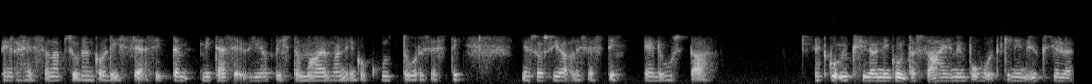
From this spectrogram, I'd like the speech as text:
perheessä lapsuuden kodissa ja sitten mitä se yliopistomaailma niin kuin kulttuurisesti ja sosiaalisesti edustaa että kun yksilö, niin kuin tuossa aiemmin puhutkin, niin yksilö,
